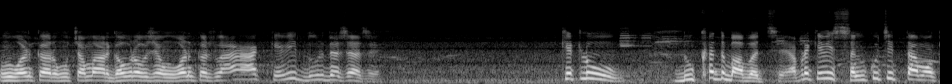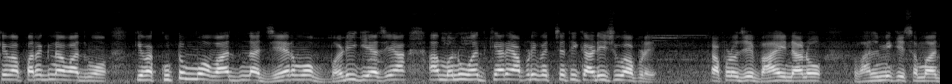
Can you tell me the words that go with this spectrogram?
હું વણકર, હું ચમાર, ગૌરવ છે, હું વણકર છું. આ કેવી દુર્દશા છે? કેટલું દુઃખદ બાબત છે. આપણે કેવી સંકુચિતતામાં, કેવા પરજ્ઞાવાદમાં, કેવા કુટુંબવાદના ઝેરમાં ભળી ગયા છે. આ મનુવાદ ક્યારે આપણી વચ્ચેથી કાઢીશું આપણે? આપણો જે ભાઈ, નાનો વાલ્મીકી સમાજ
